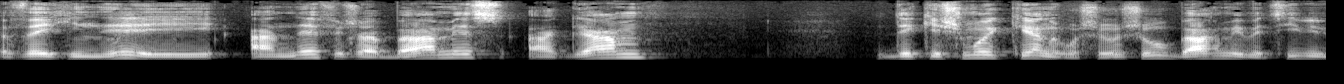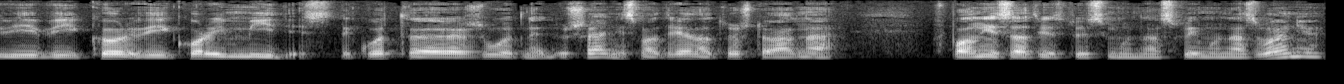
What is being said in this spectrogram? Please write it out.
Вегиней анефиш абамес агам декишмой кенгушу шу багми ветиви вейкори мидис. Так вот, э, животная душа, несмотря на то, что она вполне соответствует своему, своему названию,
